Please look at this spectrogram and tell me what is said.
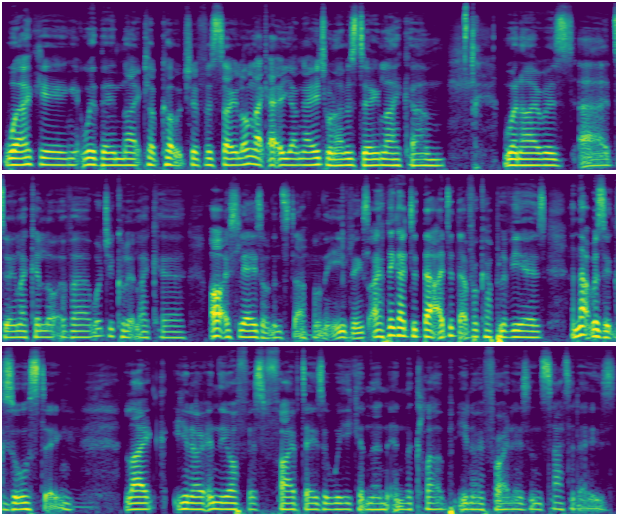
working within nightclub culture for so long like at a young age when i was doing like um, when I was uh, doing like a lot of uh, what do you call it? Like a artist liaison and stuff on the evenings. I think I did that. I did that for a couple of years, and that was exhausting. Mm. Like you know, in the office five days a week, and then in the club, you know, Fridays and Saturdays.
